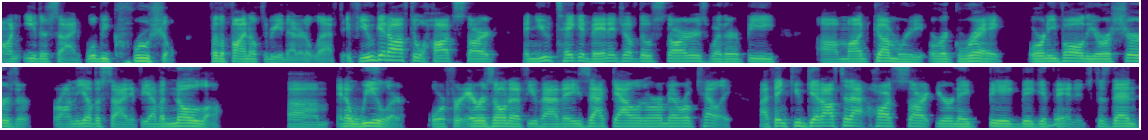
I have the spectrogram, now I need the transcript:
on either side will be crucial for the final three that are left. If you get off to a hot start and you take advantage of those starters, whether it be uh, Montgomery or a Gray or an Eovaldi or a Scherzer, or on the other side, if you have a Nola um, and a Wheeler, or for Arizona, if you have a Zach Gallen or a Merrill Kelly, I think you get off to that hot start, you're in a big, big advantage because then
